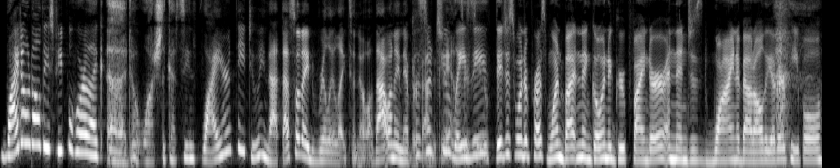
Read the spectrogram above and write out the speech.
why don't all these people who are like, uh, don't watch the cutscenes, why aren't they doing that? That's what I'd really like to know. That one I never Because they're too lazy. To. They just want to press one button and go into Group Finder and then just whine about all the other people.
